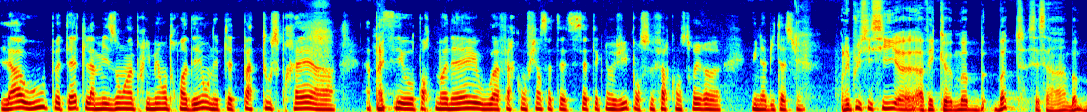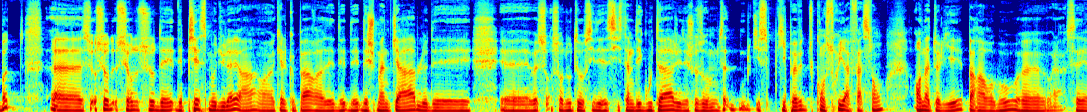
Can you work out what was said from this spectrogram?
Là où peut-être la maison imprimée en 3D, on n'est peut-être pas tous prêts à, à passer au porte-monnaie ou à faire confiance à cette technologie pour se faire construire euh, une habitation. On est plus ici euh, avec euh, MobBot, c'est ça, hein, MobBot, euh, sur, sur, sur, sur des, des, pièces modulaires, hein, euh, quelque part, euh, des, des, des, chemins de câbles, des, euh, sans doute aussi des systèmes d'égouttage et des choses qui, qui, peuvent être construits à façon en atelier par un robot. voilà, c'est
